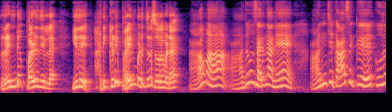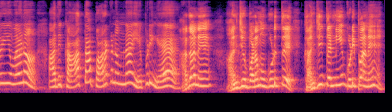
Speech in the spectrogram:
ரெண்டு பழுதில்லை இது அடிக்கடி பயன்படுத்துகிற சொல்லவிட ஆமாம் அதுவும் சரிதானே. அஞ்சு காசுக்கு குதிரையும் வேணும். அது காத்தா பறக்கணும்னா எப்படிங்க? அதானே அஞ்சு பணமும் கொடுத்து கஞ்சி தண்ணியும் குடிப்பானே.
